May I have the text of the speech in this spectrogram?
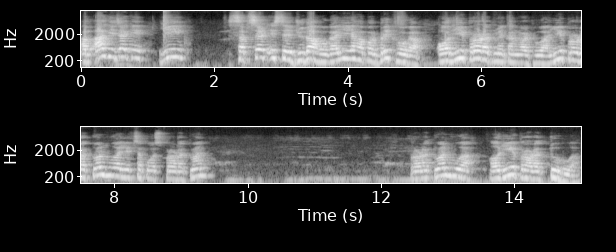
अब आगे जाके ये सबसेट इससे जुदा होगा, ये यहाँ पर ब्रिक होगा, और ये प्रोडक्ट में कन्वर्ट हुआ। ये प्रोडक्ट वन हुआ? Let suppose product one product one हुआ, और ये प्रोडक्ट टू हुआ।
